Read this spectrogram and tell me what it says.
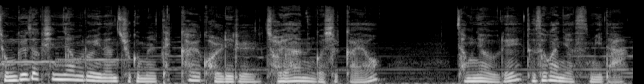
종교적 신념으로 인한 죽음을 택할 권리를 줘야 하는 것일까요? 정여울의 도서관이었습니다.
